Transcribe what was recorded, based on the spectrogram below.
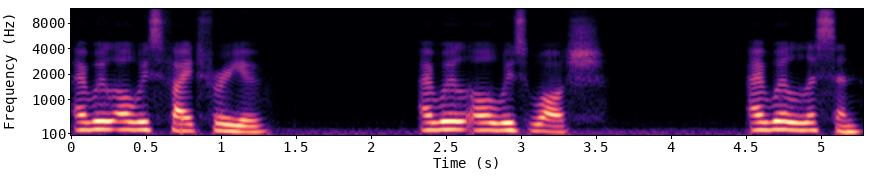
I will always fight for you. I will always watch. I will listen.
